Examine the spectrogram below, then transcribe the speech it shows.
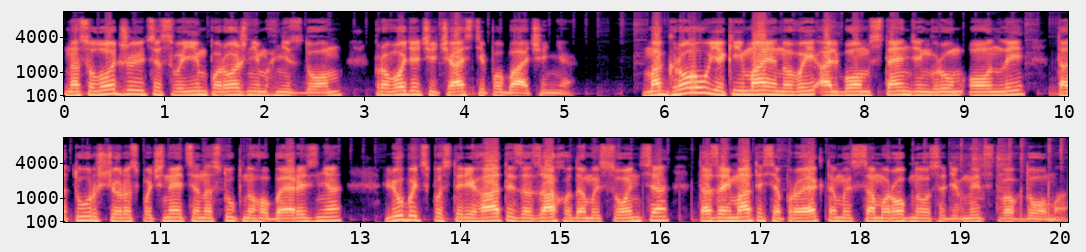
насолоджуються своїм порожнім гніздом, проводячи часті побачення. Макгроу, який має новий альбом Standing Room Only та тур, що розпочнеться наступного березня, любить спостерігати за заходами сонця та займатися проектами з саморобного садівництва вдома.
